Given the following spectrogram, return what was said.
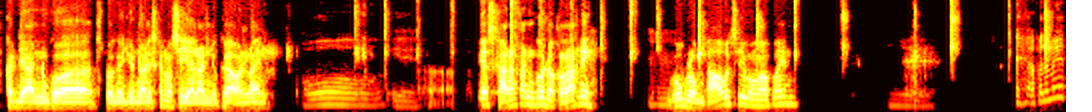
kerjaan gue sebagai jurnalis kan masih jalan juga online Oh, iya. tapi ya sekarang kan gue udah kelar nih Mhm. gue belum tahu sih mau ngapain Iya. Eh apa namanya?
